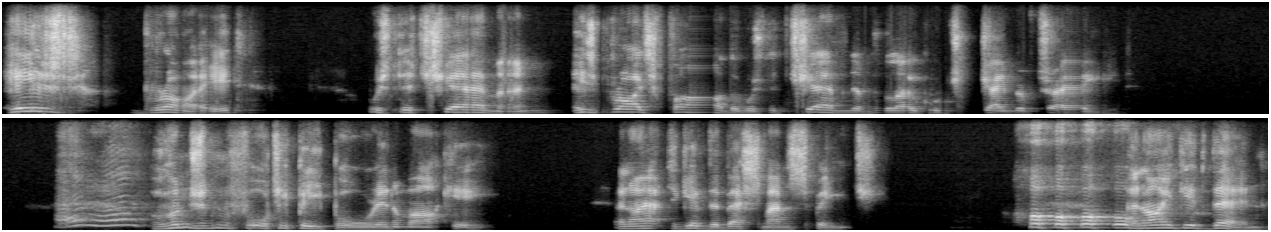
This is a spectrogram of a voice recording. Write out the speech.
His bride was the chairman, his bride's father was the chairman of the local Chamber of Trade. 140 people were in a marquee, and I had to give the best man speech. and I did then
